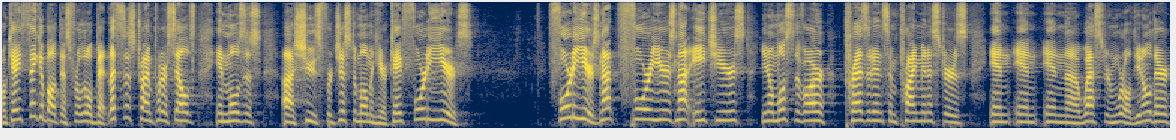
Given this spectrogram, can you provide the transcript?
okay? Think about this for a little bit. Let's just try and put ourselves in Moses' uh, shoes for just a moment here, okay? 40 years. 40 years, not four years, not eight years. You know, most of our presidents and prime ministers in, in, in the Western world, you know, they're,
